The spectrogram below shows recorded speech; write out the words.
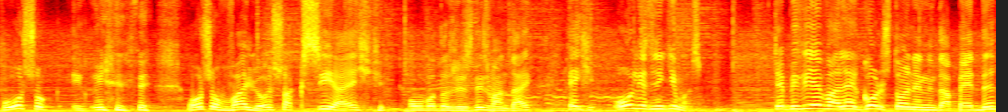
Που όσο, όσο βάλιο, όσο αξία έχει ο ποδοσφαιριστής Βαντάι, έχει όλη η εθνική μας. Και επειδή έβαλε γκολ στο 95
